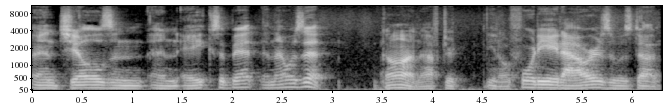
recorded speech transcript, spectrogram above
and chills and and aches a bit, and that was it. Gone after you know 48 hours. It was done,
